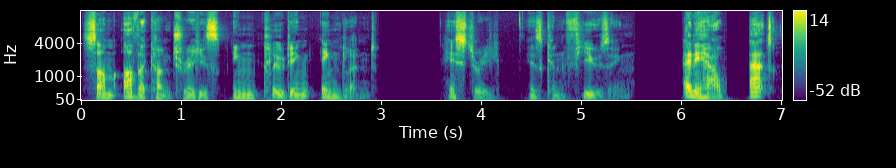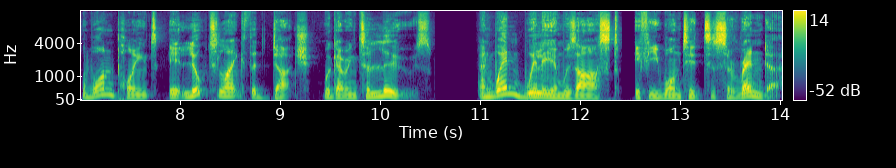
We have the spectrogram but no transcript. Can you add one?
some other countries, including England. History is confusing. Anyhow, at one point it looked like the Dutch were going to lose. And when William was asked if he wanted to surrender,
